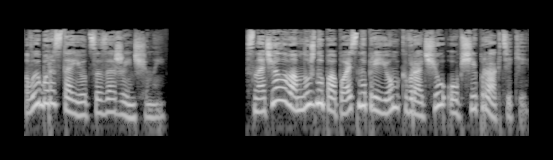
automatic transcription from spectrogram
Выбор остается за женщиной. Сначала вам нужно попасть на прием к врачу общей практики.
